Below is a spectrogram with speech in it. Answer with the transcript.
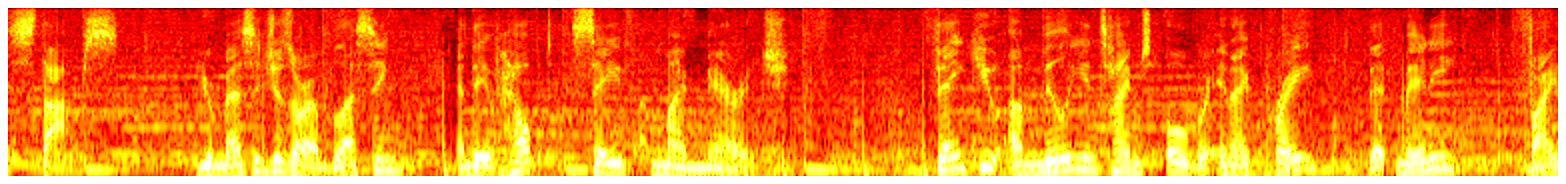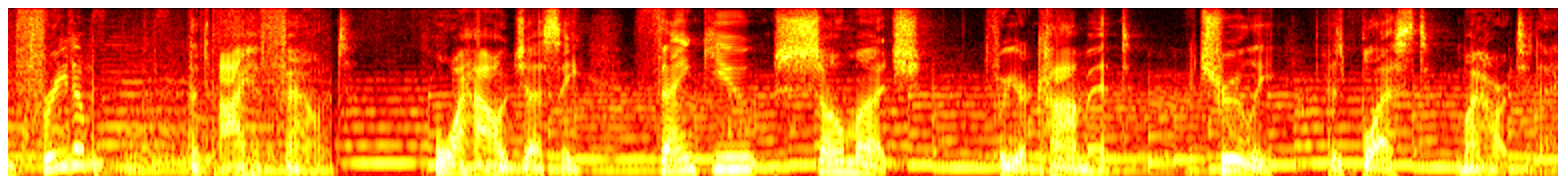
stops. Your messages are a blessing and they have helped save my marriage. Thank you a million times over, and I pray that many find freedom that I have found. Wow, Jesse, thank you so much for your comment. It truly has blessed my heart today.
